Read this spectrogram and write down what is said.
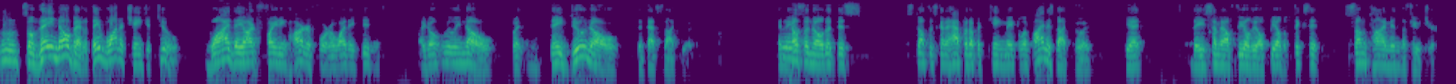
Mhm. So they know better. They want to change it too. Why they aren't fighting harder for it or why they didn't, I don't really know, but they do know that that's not good. And they also know that this stuff that's gonna happen up at King Maple and Pine is not good, yet they somehow feel they'll be able to fix it sometime in the future.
